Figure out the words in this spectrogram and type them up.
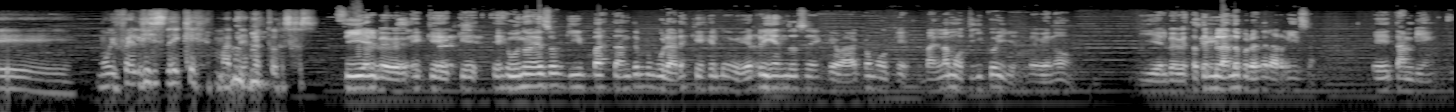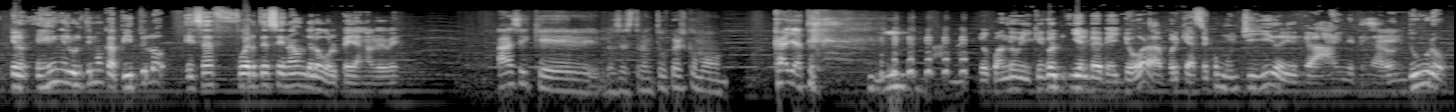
eh, muy feliz de que maten a todos esos Sí, el bebé, eh, que, que es uno de esos gifs bastante populares que es el bebé riéndose, que va como que va en la motico y el bebé no. Y el bebé está Sí. temblando, pero es de la risa. Eh, también, creo, es en el último capítulo esa fuerte escena donde lo golpean al bebé. Así que los Stormtroopers como, cállate. Yo cuando vi que golpe- y el bebé llora porque hace como un chillido y dije, ay, le pegaron Sí. duro.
